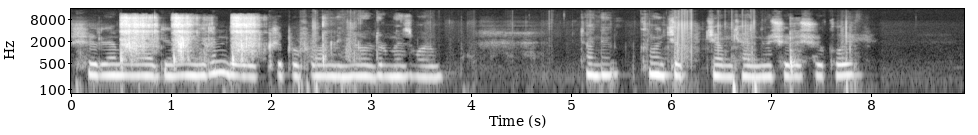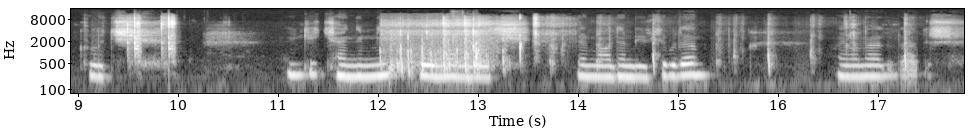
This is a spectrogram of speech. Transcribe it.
Şöyle madene inelim de creeper falan beni öldürmez umarım. Bir tane kılıç yapacağım kendime. Şöyle şu koy. Kılıç. Çünkü kendimi gerek. Maden büyükse bu hayvanlar da vardır.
